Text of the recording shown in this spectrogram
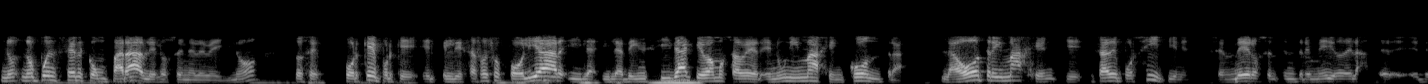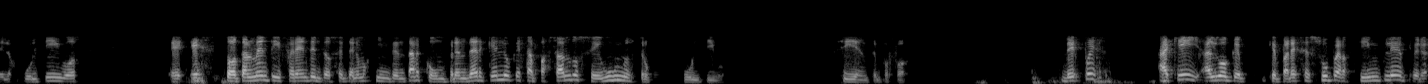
no, pueden ser comparables los NDBI, ¿no? Entonces, ¿por qué? Porque el, desarrollo foliar y la, y la, densidad que vamos a ver en una imagen contra la otra imagen, que ya de por sí tiene senderos entre medio de, eh, de los cultivos, eh, es totalmente diferente, entonces tenemos que intentar comprender qué es lo que está pasando según nuestro cultivo. Siguiente, por favor. Después, aquí hay algo que, parece súper simple, pero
